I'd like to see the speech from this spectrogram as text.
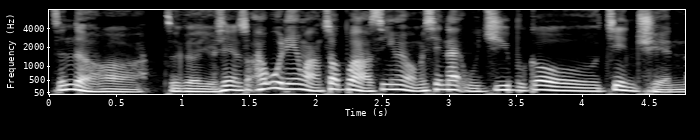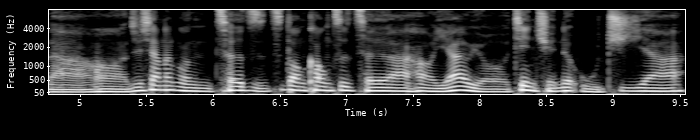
真的哈，这个有些人说啊，物联网做不好是因为我们现在五 G 不够健全呐哈，就像那种车子自动控制车啊哈，也要有健全的五 G 啊。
